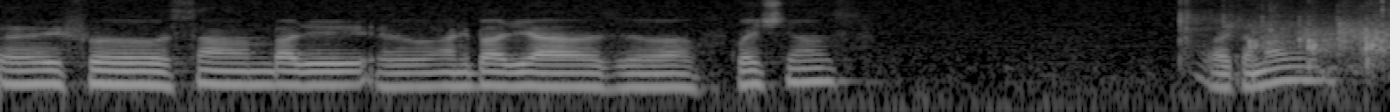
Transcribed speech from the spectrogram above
Uh, if uh, somebody, uh, anybody has uh, questions, wait a moment.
